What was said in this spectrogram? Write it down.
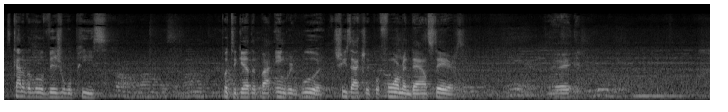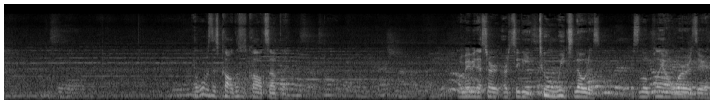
It's kind of a little visual piece put together by Ingrid Woode. She's actually performing downstairs. And what was this called? This was called something. Or maybe that's her, her CD, Two Weeks Notice. It's a little play on words there.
